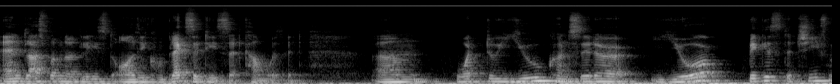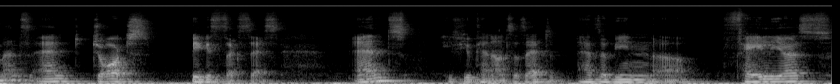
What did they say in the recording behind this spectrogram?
and last but not least, all the complexities that come with it. Um, what do you consider your biggest achievements and George's biggest success? And if you can answer that, have there been uh, failures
